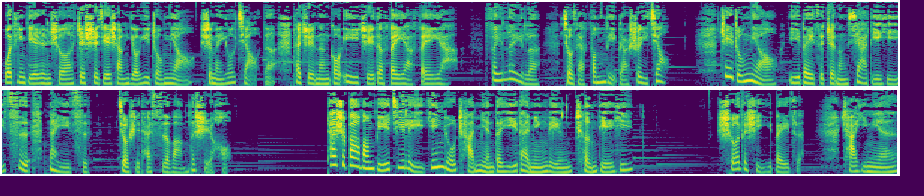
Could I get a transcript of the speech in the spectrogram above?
我听别人说，这世界上有一种鸟是没有脚的，它只能够一直的飞呀飞呀，飞累了就在风里边睡觉。这种鸟一辈子只能下地一次，那一次就是它死亡的时候。他是《霸王别姬》里阴柔缠绵的一代名伶程蝶衣。说的是一辈子，差一年、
